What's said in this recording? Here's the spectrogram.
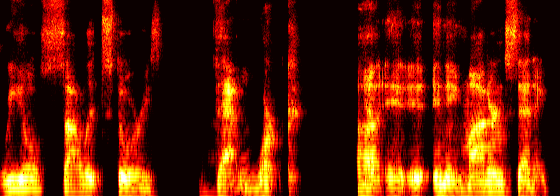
real, solid stories that Mhm. work uh, i- i- in, a modern setting.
